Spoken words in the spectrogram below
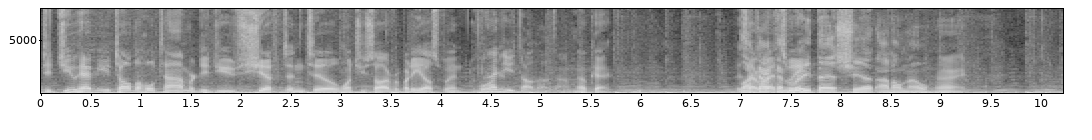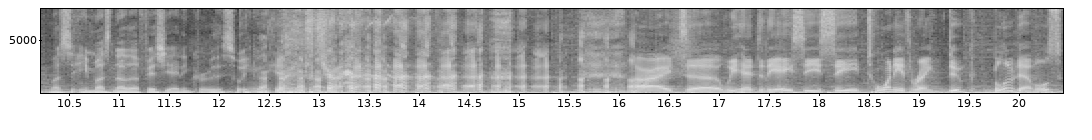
Did you have Utah the whole time, or did you shift until once you saw everybody else went? I had Oregon? Utah the whole time. Okay. Is like that I can Sweet? read that shit. I don't know. All right. Must he must know the officiating crew this week. Right. All right, uh, we head to the ACC. 20th ranked Duke Blue Devils,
